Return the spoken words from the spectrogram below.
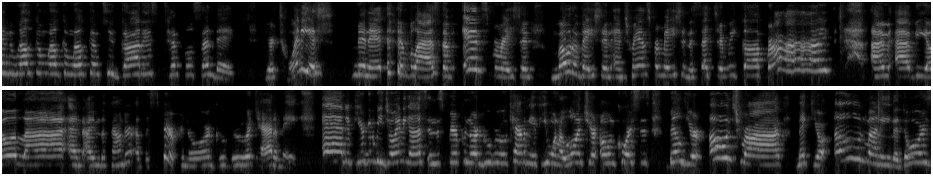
and welcome, welcome, welcome to Goddess Temple Sunday, your 20 ish minute blast of inspiration, motivation, and transformation to set your week off right. I'm Abiola, and I'm the founder of the Spiritpreneur Guru Academy. And if you're going to be joining us in the Spiritpreneur Guru Academy, if you want to launch your own courses, build your own tribe, make your own money, the doors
